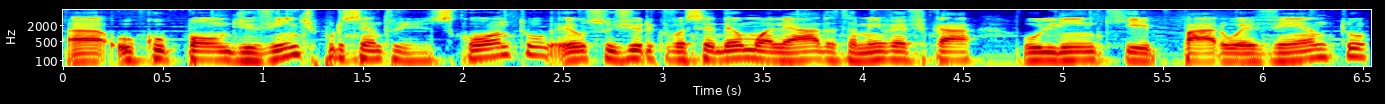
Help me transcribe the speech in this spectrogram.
uh, o cupom de 20% de desconto. Eu sugiro que você dê uma olhada, também vai ficar o link para o evento.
